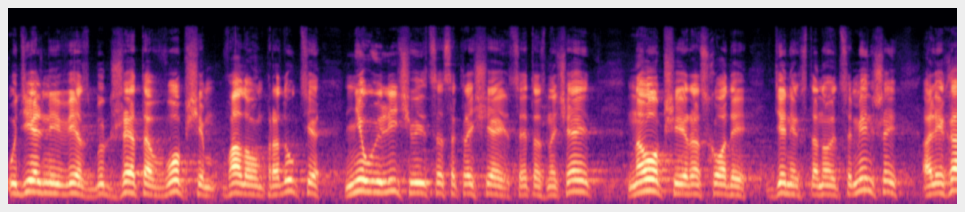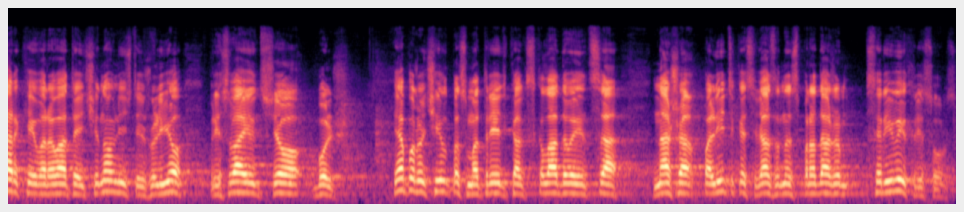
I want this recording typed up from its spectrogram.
удельный вес бюджета в общем валовом продукте не увеличивается, сокращается. Это означает, на общие расходы денег становится меньше, олигархи, вороватые чиновничество и жулье присваивают все больше. Я поручил посмотреть, как складывается наша политика, связанная с продажем сырьевых ресурсов.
